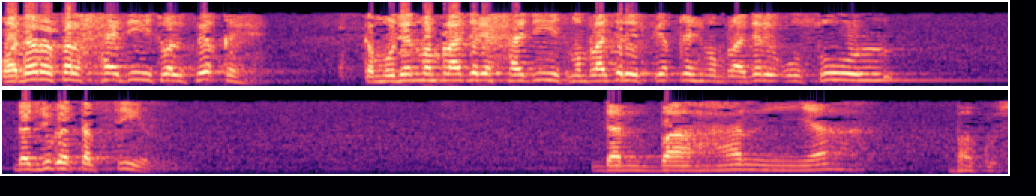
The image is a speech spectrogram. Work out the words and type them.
Wa darasal hadis wal fiqh. Kemudian mempelajari hadis, mempelajari fiqh, mempelajari usul dan juga tafsir. Dan bahannya bagus.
